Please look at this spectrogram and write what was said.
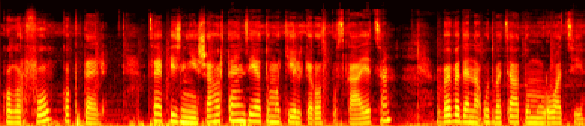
Colorful коктейль. Це пізніша гортензія, тому тільки розпускається. Виведена у 2020 році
